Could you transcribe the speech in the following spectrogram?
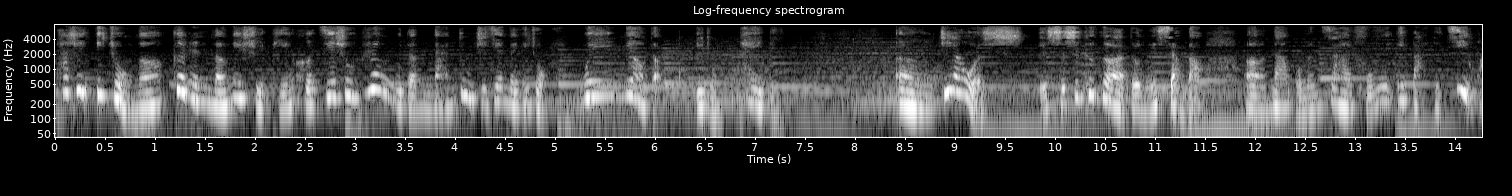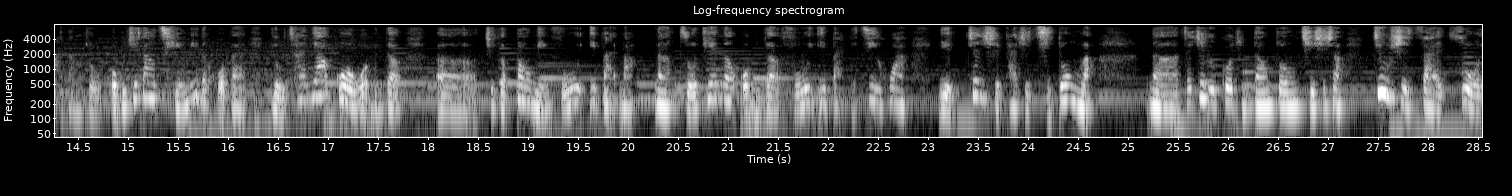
它是一种呢，个人能力水平和接受任务的难度之间的一种微妙的一种配比。嗯，这让我时时时刻刻啊都能想到，呃，那我们在服务一百的计划当中，我不知道群里的伙伴有参加过我们的呃这个报名服务一百吗？那昨天呢，我们的服务一百的计划也正式开始启动了。那在这个过程当中，其实上就是在做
